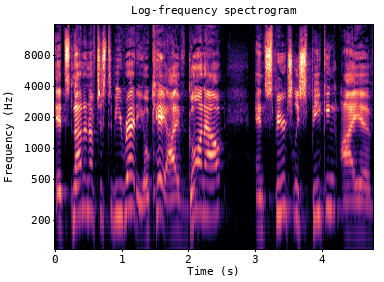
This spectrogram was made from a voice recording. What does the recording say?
it's not enough just to be ready. Okay, I've gone out, and spiritually speaking, I have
